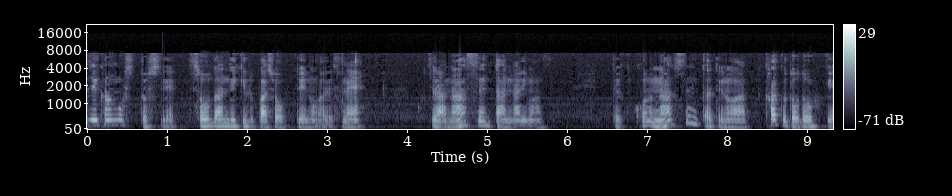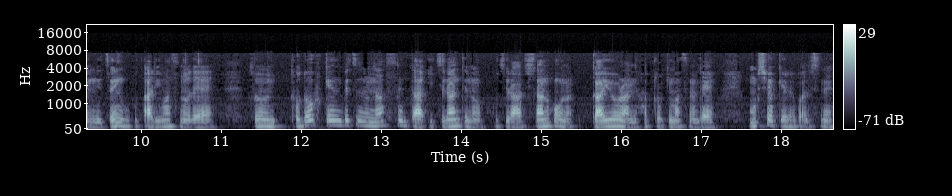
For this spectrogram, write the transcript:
じ看護師として相談できる場所っていうのがですね、こちらナースセンターになります。で、このナースセンターっていうのは各都道府県に全国ありますので、その都道府県別のナースセンター一覧っていうのをこちら下の方の概要欄に貼っておきますので、もしよければですね、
